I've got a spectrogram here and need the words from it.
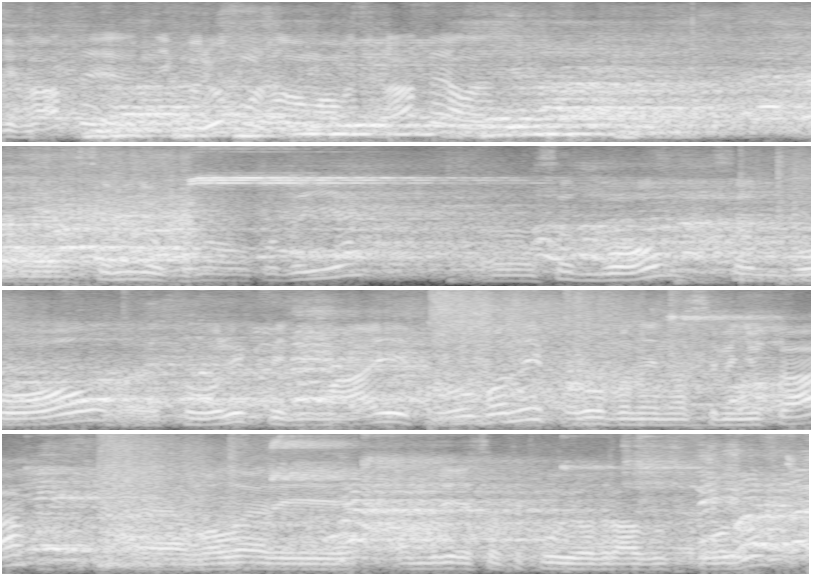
зіграти. Ніколюк, можливо, мав зіграти, але е, Семенюк знову подає. Е, сетбол, сетбол, Турік піднімає, порубаний, порубаний на Семенюка. Е, Валерій Андрієць атакує одразу з ходу.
